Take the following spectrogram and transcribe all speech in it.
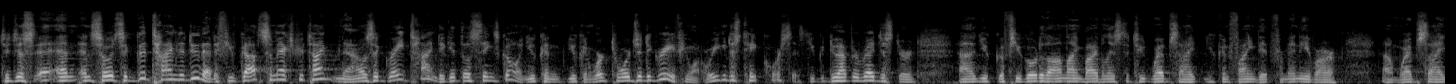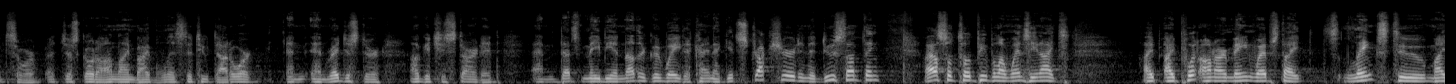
to just, and, and so it's a good time to do that. If you've got some extra time, now is a great time to get those things going. You can, you can work towards a degree if you want, or you can just take courses. You do have to register. Uh, you, if you go to the Online Bible Institute website, you can find it from any of our um, websites, or uh, just go to onlinebibleinstitute.org and, and register, I'll get you started. And that's maybe another good way to kind of get structured and to do something. I also told people on Wednesday nights, I, I put on our main website links to my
